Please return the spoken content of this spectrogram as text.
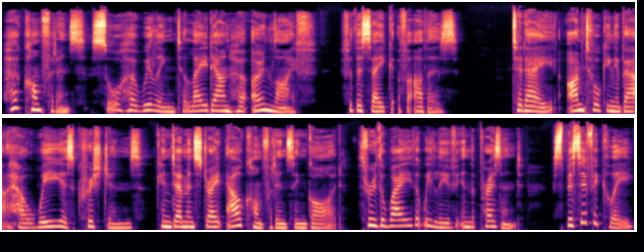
Her confidence saw her willing to lay down her own life for the sake of others. Today, I'm talking about how we as Christians can demonstrate our confidence in God through the way that we live in the present, specifically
